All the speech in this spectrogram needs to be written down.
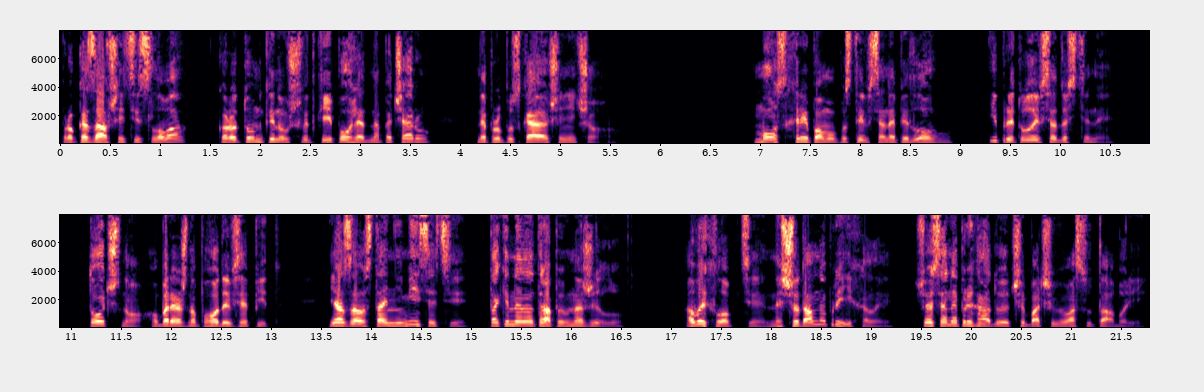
Проказавши ці слова, коротун кинув швидкий погляд на печеру, не пропускаючи нічого. Мос хрипом опустився на підлогу і притулився до стіни. Точно, обережно погодився піт. Я за останні місяці так і не натрапив на жилу. А ви, хлопці, нещодавно приїхали? Щось я не пригадую, чи бачив вас у таборі.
